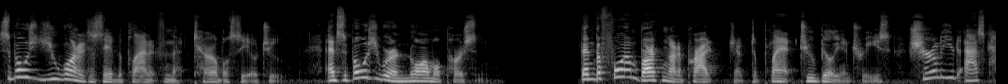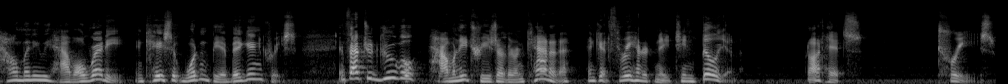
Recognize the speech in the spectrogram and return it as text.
Suppose you wanted to save the planet from that terrible CO2, and suppose you were a normal person then, before embarking on a project to plant 2 billion trees, surely you'd ask how many we have already, in case it wouldn't be a big increase. In fact, you'd Google how many trees are there in Canada and get 318 billion. Not hits, trees.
